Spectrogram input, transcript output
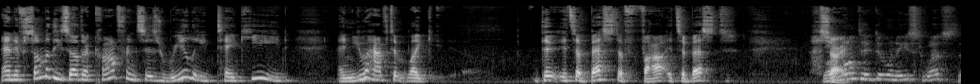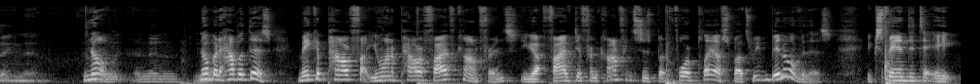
And if some of these other conferences really take heed, and you have to like, it's a best of five. It's a best. Sorry, Well, why don't they do an East-West thing then? And No. then, and then No, but how about this? Make a power five. You want a power five conference? You got five different conferences, but four playoff spots. We've been over this. Expand it to eight.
